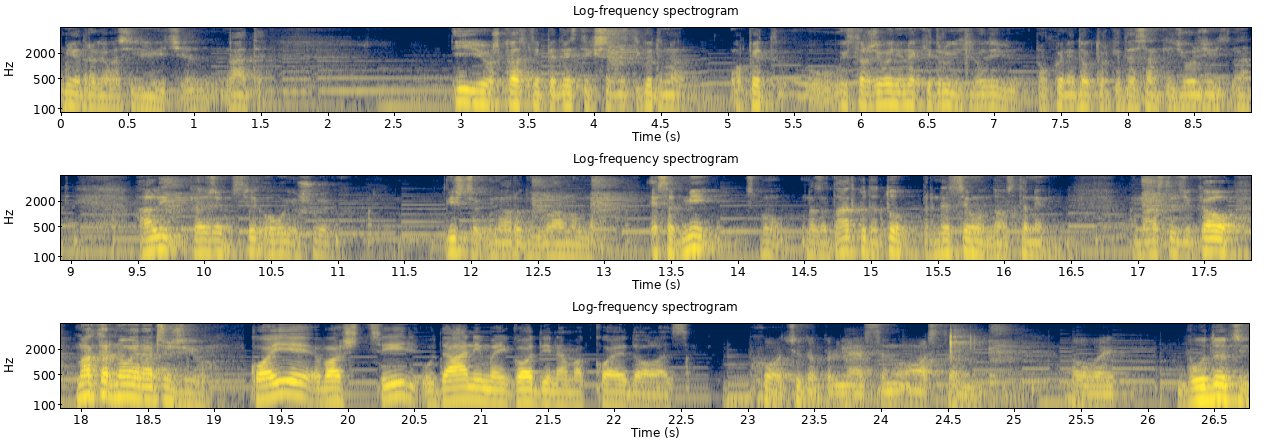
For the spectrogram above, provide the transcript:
Miodraga Vasiljevića, znate. I još kasnije 50. i 60. godina opet u istraživanju nekih drugih ljudi, pokojne doktorke Desanke Đorđević, znate. Ali, kažem, sve ovo još uvek više u narodu uglavnom ne. E sad mi smo na zadatku da to prenesemo da ostane nasledđe kao, makar na ovaj način živo. Koji je vaš cilj u danima i godinama koje dolaze? Hoću da prenesem ostalim ovaj, budućim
